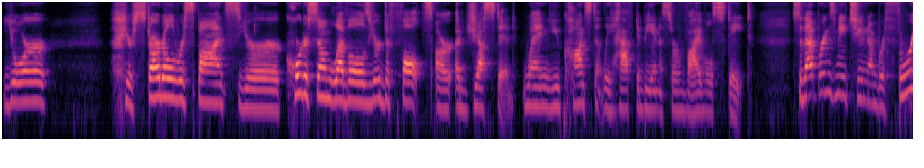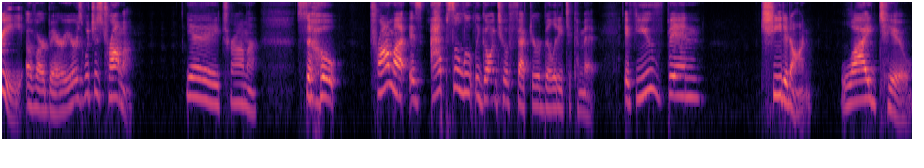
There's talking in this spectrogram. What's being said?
your your startle response, your cortisone levels, your defaults are adjusted when you constantly have to be in a survival state. So that brings me to number three of our barriers, which is trauma. Yay, trauma. So, trauma is absolutely going to affect your ability to commit. If you've been cheated on, lied to,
